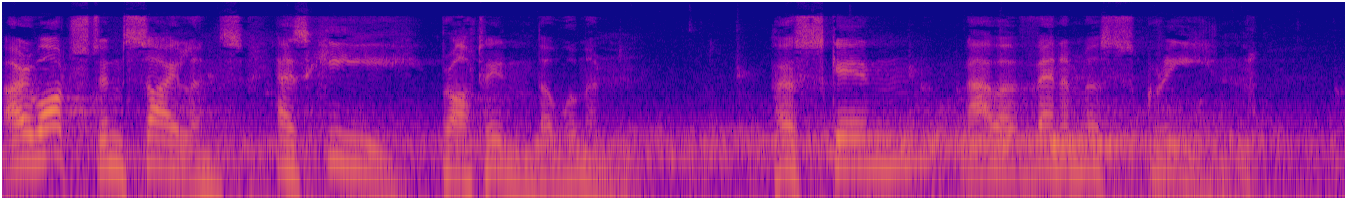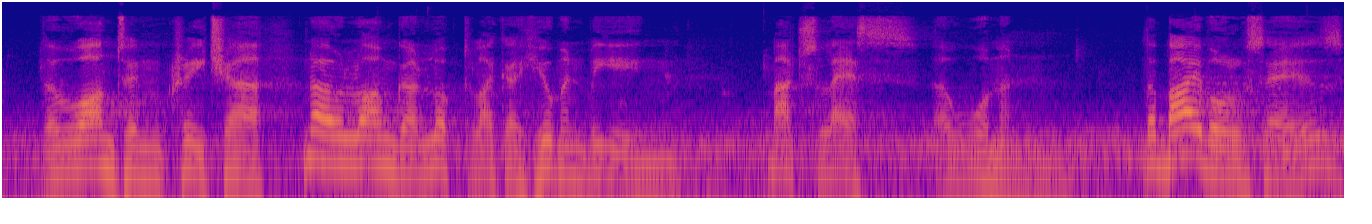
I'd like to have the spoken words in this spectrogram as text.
I watched in silence as he brought in the woman. Her skin now a venomous green the wanton creature no longer looked like a human being, much less a woman. The Bible says,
